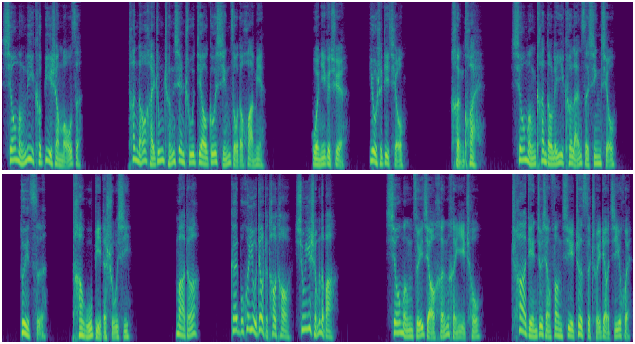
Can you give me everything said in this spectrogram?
萧猛立刻闭上眸子，他脑海中呈现出钓钩行走的画面。我尼个去，又是地球！很快，萧猛看到了一颗蓝色星球，对此。他无比的熟悉，马德，该不会又吊着套套、胸衣什么的吧？萧猛嘴角狠狠一抽，差点就想放弃这次垂钓机会。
